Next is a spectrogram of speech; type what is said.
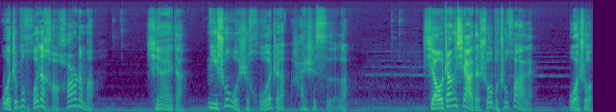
我这不活得好好的吗？亲爱的，你说我是活着还是死了？”小张吓得说不出话来。我说：“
